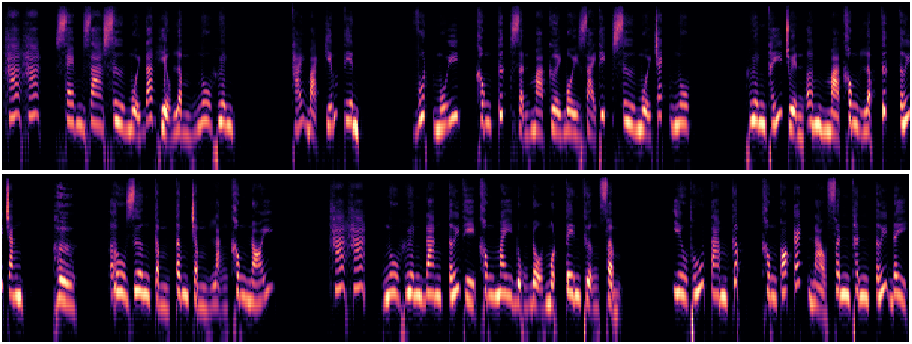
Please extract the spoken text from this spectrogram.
ha ha, xem ra sư muội đã hiểu lầm ngô huyên. Thái bạch kiếm tiên. vuốt mũi, không tức giận mà cười bồi giải thích sư muội trách ngô. Huyên thấy truyền âm mà không lập tức tới chăng. Hừ, Âu Dương cầm tâm trầm lặng không nói. Ha ha, ngô huyên đang tới thì không may đụng độ một tên thượng phẩm. Yêu thú tam cấp, không có cách nào phân thân tới đây.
